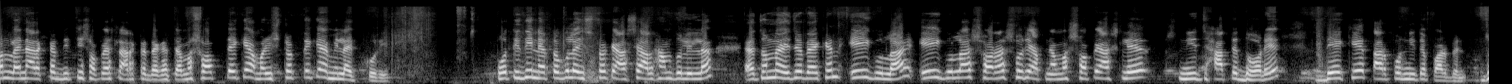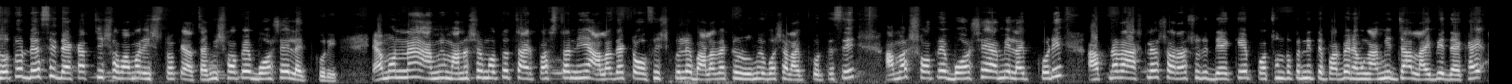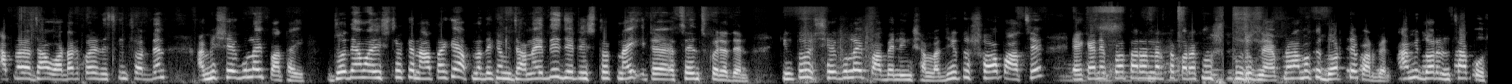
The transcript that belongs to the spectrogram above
অনলাইনে আরেকটা দিচ্ছি শপে আসলে আরেকটা দেখাচ্ছি। আমার শপ থেকে, আমার স্টক থেকে আমি লাইভ করি। প্রতিদিন এতগুলো স্টকে আসে, আলহামদুলিল্লাহ। এর জন্য এই যে দেখেন, এইগুলা এইগুলা সরাসরি আপনি আমার শপে আসলে নিজ হাতে ধরে দেখে তারপর নিতে পারবেন। যত ড্রেসে দেখাচ্ছি, সব আমার স্টকে আছে। আমি শপে বসে লাইভ করি। এমন না, আমি মানুষের মতো চার পাঁচটা নিয়ে আলাদা একটা অফিস খুলে বা আলাদা একটা রুমে বসে লাইভ করতেছি। আমার শপে বসে আমি লাইভ করি। আপনারা আসলে সরাসরি দেখে পছন্দ করে নিতে পারবেন এবং আমি যা লাইভে দেখাই, আপনারা যা অর্ডার করেন স্ক্রিনশট দেন, আমি সেগুলাই পাঠাই। যদি আমার স্টকে না থাকে, আপনাদেরকে আমি জানাই দিই যে এটা স্টক নাই, এটা চেঞ্জ করে দেন। কিন্তু সেগুলাই পাবেন ইনশাল্লাহ। যেহেতু সব আছে, এখানে প্রতারণার করার কোনো সুযোগ নাই। আপনারা আমাকে ধরতে পারবেন। আমি ধরেন সাপোজ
